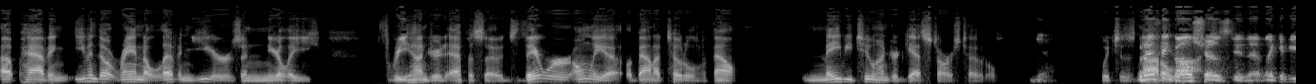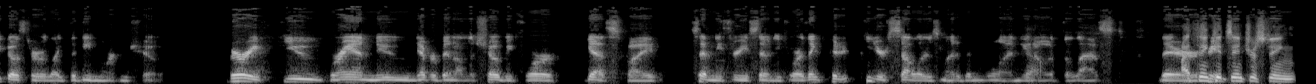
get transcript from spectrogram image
up having, even though it ran 11 years and nearly 300 episodes, there were only a, about a total of about maybe 200 guest stars total. Yeah which is but not. I think all shows do that. Like if you go through like the Dean Martin show, very few brand new, never been on the show before guests by 73, 74. I think Peter, Peter Sellers might have been one. You yeah. know, at the last there. I think it's interesting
